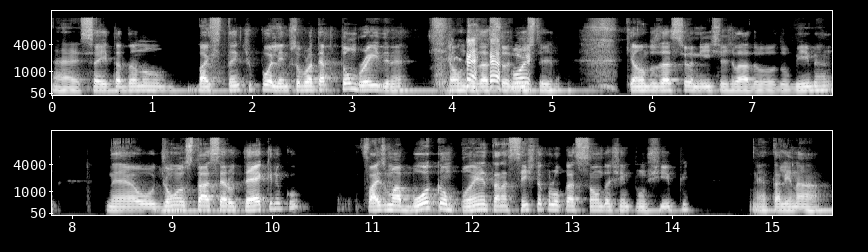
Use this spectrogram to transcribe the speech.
É, isso aí tá dando bastante polêmica. Sobrou até pro Tom Brady, né? Que é um dos acionistas, né? que é um dos acionistas lá do, do Birmingham. Né? O John Eustace era o técnico, faz uma boa campanha, tá na sexta colocação da Championship, né? Tá ali na,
